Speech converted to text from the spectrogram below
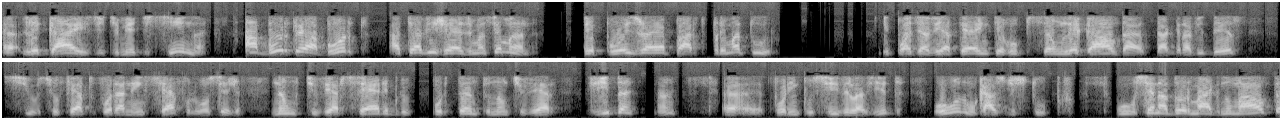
eh, legais de, de medicina, aborto é aborto até a vigésima semana. Depois já é parto prematuro. E pode haver até interrupção legal da, da gravidez se o, se o feto for anencéfalo, ou seja, não tiver cérebro, portanto não tiver vida, né? uh, for impossível a vida, ou no caso de estupro. O senador Magno Malta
